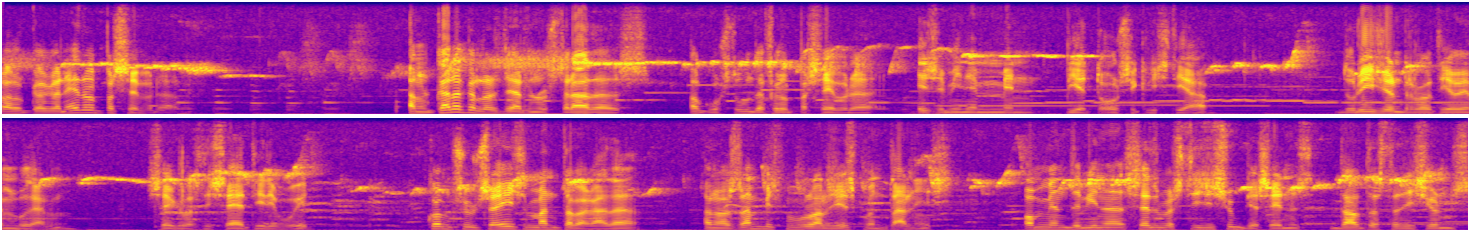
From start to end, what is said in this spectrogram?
El caganer del pessebre. Encara que les llars nostrades el costum de fer el pessebre és eminentment pietós i cristià, d'origen relativament modern, segles XVII i XVIII, com succeeix manta vegada en els àmbits populars i espontanis, hom hi endevina certs vestigis subjacents d'altres tradicions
